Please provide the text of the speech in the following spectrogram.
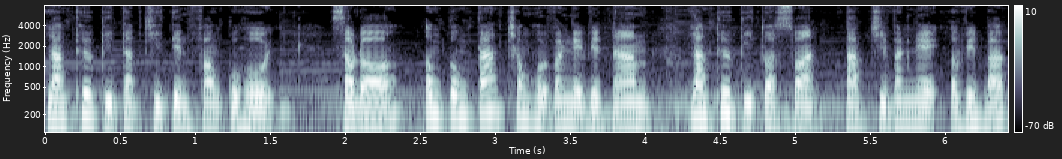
làm thư ký tạp chí tiền phong của hội. Sau đó, ông công tác trong Hội Văn nghệ Việt Nam, làm thư ký tòa soạn tạp chí văn nghệ ở Việt Bắc.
